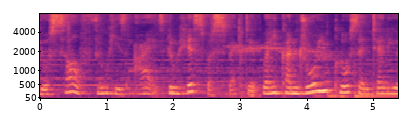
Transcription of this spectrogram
yourself through His eyes, through His perspective, where He can draw you close and tell you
